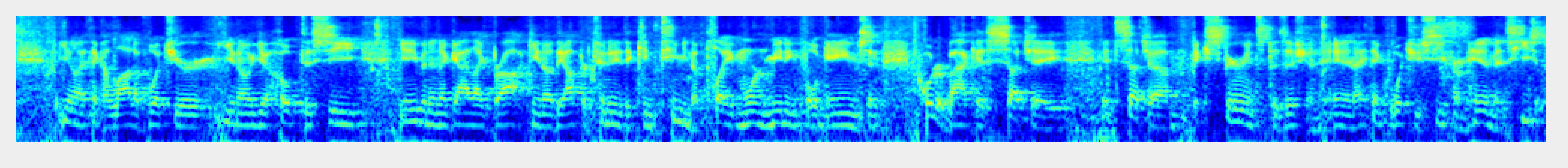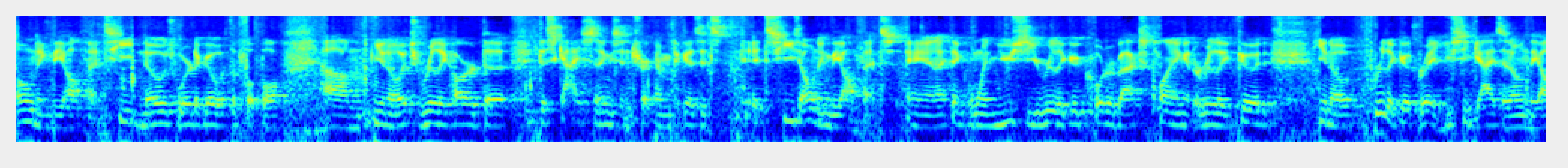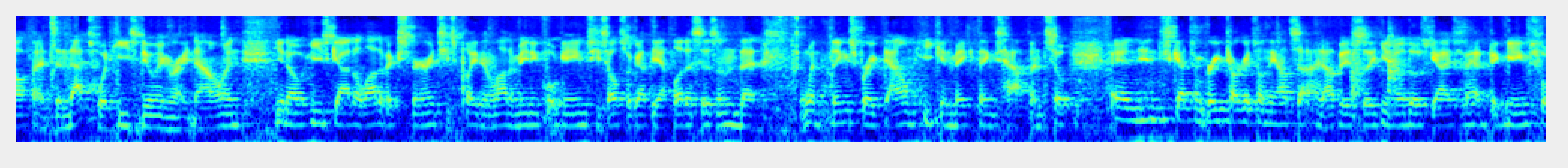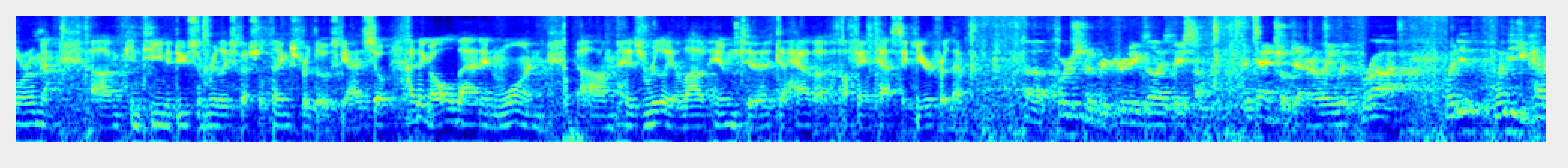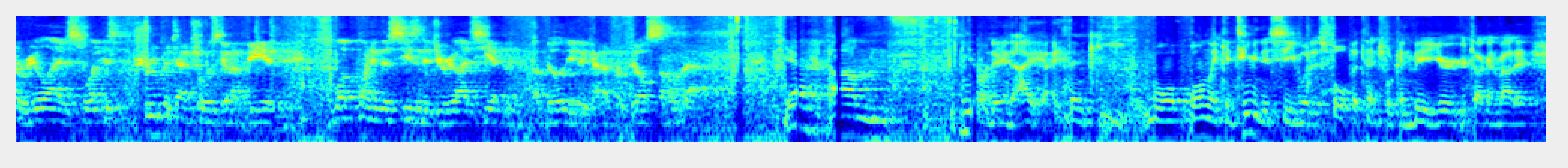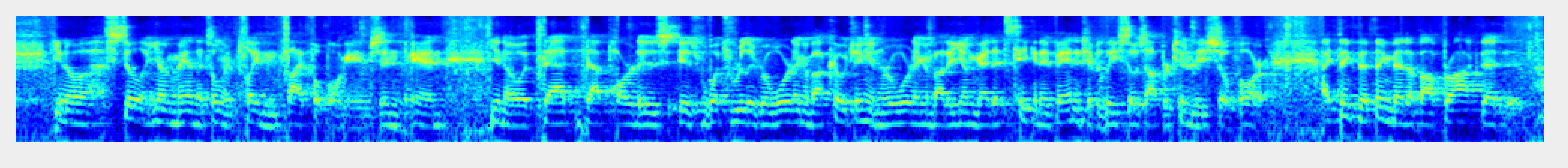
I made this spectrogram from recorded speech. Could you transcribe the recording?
you know, I think a lot of what you're, you know, you hope to see, even in a guy like Brock, you know, the opportunity to continue to play more meaningful games. And quarterback is such a, it's such a experienced position. And I think what you see from him is he's owning the offense. He knows where to go with the football. Um, you know, it's really hard to disguise things and trick him because it's, it's, he's owning the offense. And I think when you see really good quarterbacks playing at a really good, you know, really good rate. You see guys that own the offense, and that's what he's doing right now. And you know, he's got a lot of experience. He's played in a lot of meaningful games. He's also got the athleticism that when things break down, he can make things happen. So, and he's got some great targets on the outside. Obviously, you know, those guys have had big games for him and um, continue to do some really special things for those guys. So I think all that in one um, has really allowed him to, to have a, a fantastic year for them. A portion of recruiting is always based on potential generally. With Brock, when did when did you kind of realize what his true potential was going to be? And at what point in this season did you realize he had the ability to kind of fulfill some of that? Yeah, um, you know, and I, I think we'll, we'll, only continue to see what his full potential can be. You're, you're talking about a, you know, uh, still a young man that's only played in five football games, and and you know that that part is is what's really rewarding about coaching and rewarding about a young guy that's taken advantage of at least those opportunities so far. I think the thing that about Brock that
